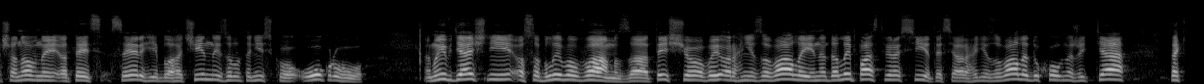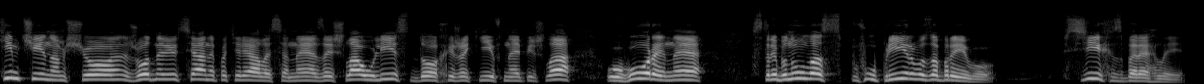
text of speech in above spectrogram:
шановний отець Сергій, благочинний Золотоніського округу, ми вдячні особливо вам за те, що ви організували і не дали пастві розсіятися, організували духовне життя таким чином, що жодна вівця не потерялася, не зайшла у ліс до хижаків, не пішла у гори, не стрибнула у прірву з обриву. Всіх зберегли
